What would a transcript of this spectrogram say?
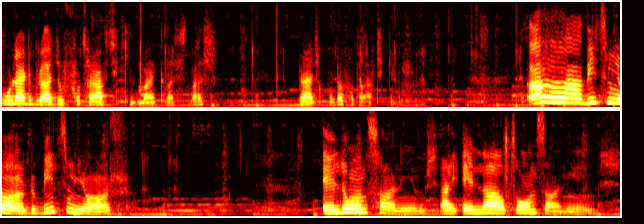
buralarda birazcık fotoğraf çekildim arkadaşlar. Birazcık burada fotoğraf çekildim. Aa, bitmiyordu, bitmiyor. 50 10 saniyeymiş. Ay 56 10 saniyeymiş.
